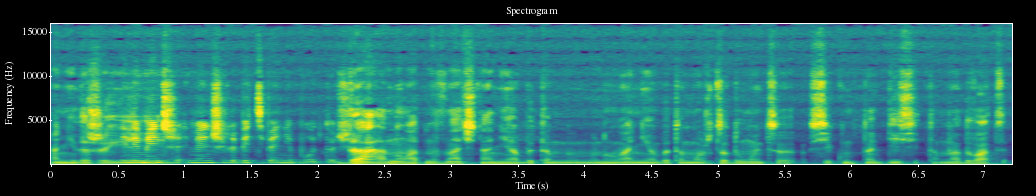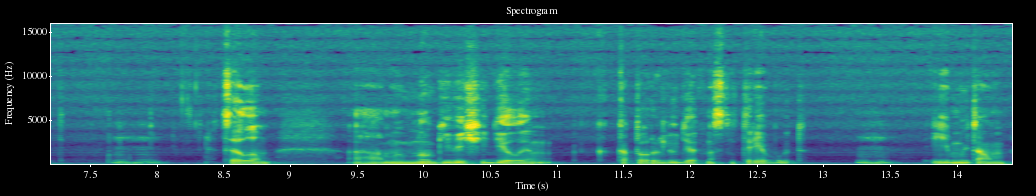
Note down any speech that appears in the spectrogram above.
Они даже... Или меньше, меньше любить тебя не будет точно. Да, ну, однозначно, они об этом, ну, они об этом, может, задумаются секунд на 10, там, на 20. Угу. В целом, э, мы многие вещи делаем, которые люди от нас не требуют. Угу. И мы там,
